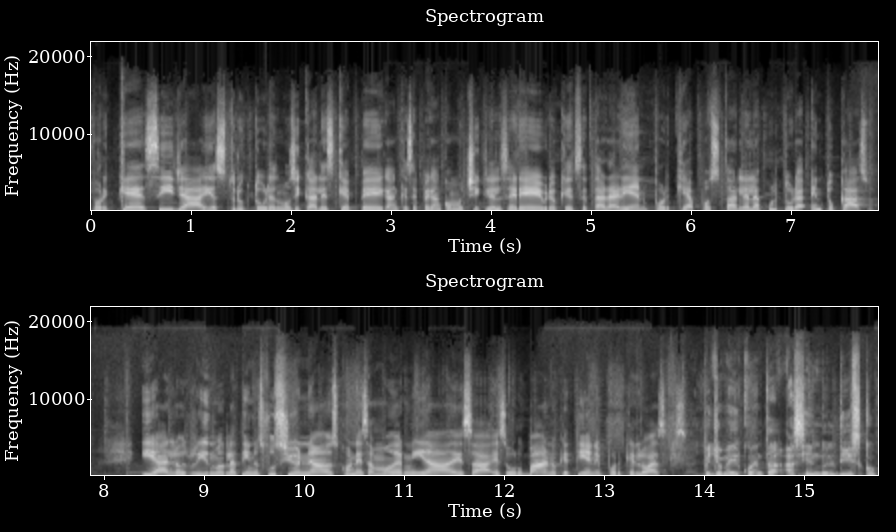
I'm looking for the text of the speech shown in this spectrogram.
¿Por qué si ya hay estructuras musicales que pegan, que se pegan como chicle al cerebro, que se tararean? ¿Por qué apostarle a la cultura en tu caso? Y a los ritmos latinos fusionados con esa modernidad, esa, eso urbano que tiene, ¿por qué lo haces? Pues yo me di cuenta haciendo el disco,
